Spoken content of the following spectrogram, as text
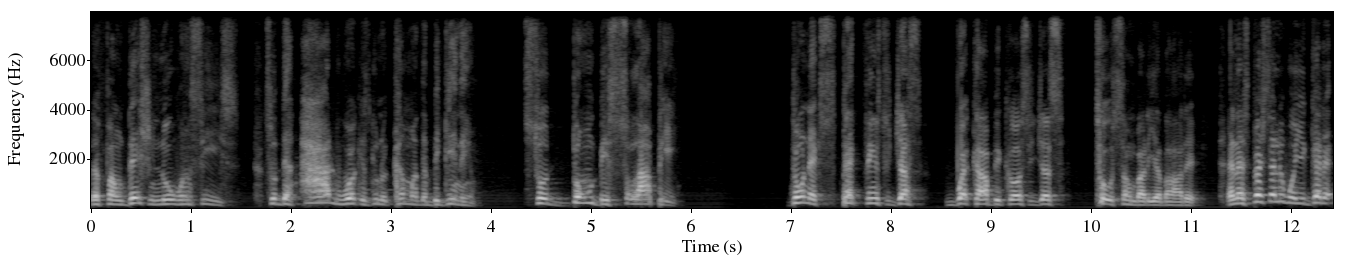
The foundation no one sees. So the hard work is going to come at the beginning. So don't be sloppy. Don't expect things to just work out because you just told somebody about it. And especially when you get a,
